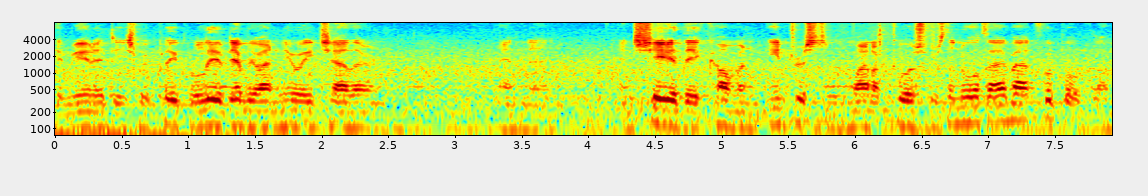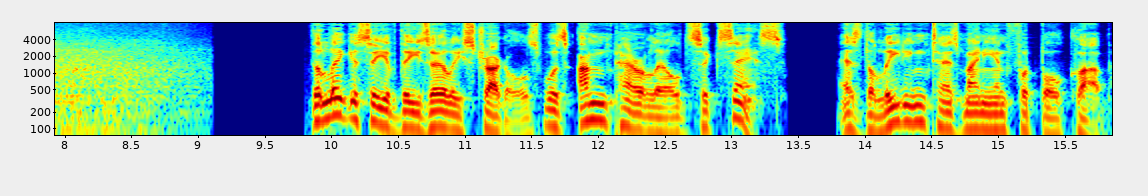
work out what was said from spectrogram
communities where people lived, everyone knew each other and, and, uh, and shared their common interest. And one, of course, was the North Hobart Football Club. The legacy of these early struggles was unparalleled success as the leading Tasmanian football club.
